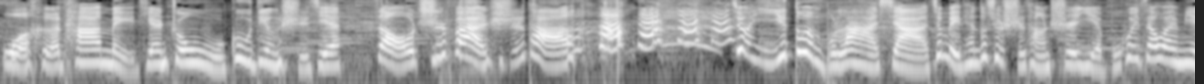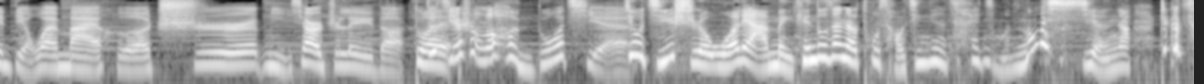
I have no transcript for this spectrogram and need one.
我和他每天中午固定时间早吃饭食堂。就一顿不落下，就每天都去食堂吃，也不会在外面点外卖和吃米线儿之类的，就节省了很多钱。就即使我俩每天都在那吐槽今天的菜怎么那么咸啊、这个菜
